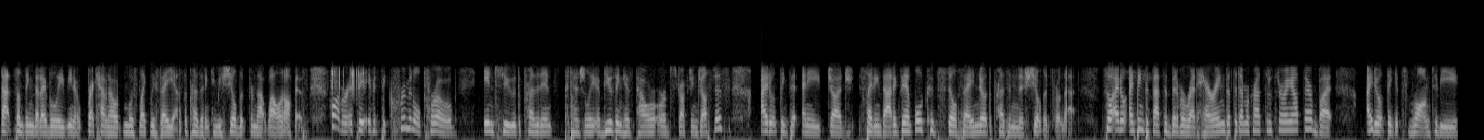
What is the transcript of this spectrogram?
That's something that I believe you know Brett Kavanaugh would most likely say yes the president can be shielded from that while in office. However if, they, if it's a criminal probe into the president potentially abusing his power or obstructing justice I don't think that any judge citing that example could still say no the president is shielded from that. So I don't I think that that's a bit of a red herring that the Democrats are throwing out there but I don't think it's wrong to be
